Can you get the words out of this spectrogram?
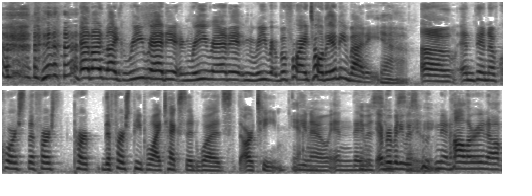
and I like reread it and reread it and reread before I told anybody. Yeah. Um, and then of course the first per, the first people I texted was our team. Yeah. You know, and they, was so everybody was hooting and hollering uh,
